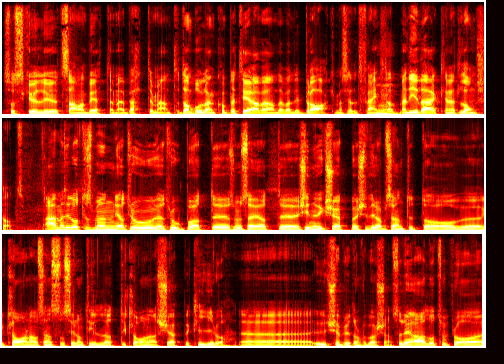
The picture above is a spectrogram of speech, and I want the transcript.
så skulle ju ett samarbete med Betterment, de bolagen kompletterar varandra väldigt bra kan man säga lite förenklat, mm. men det är verkligen ett long shot. Ja, men det låter som en... Jag tror, jag tror på att, eh, som du säger, att eh, Kinnevik köper 24% av eh, Klarna och sen så ser de till att Klarna köper Qliro. Uh, köper ut dem från börsen. Så det, ja, det låter som ett bra,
